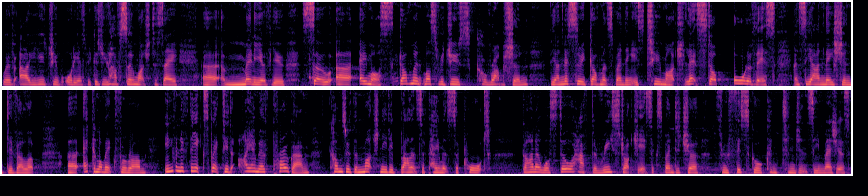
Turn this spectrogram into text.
with our YouTube audience because you have so much to say, uh, many of you. So, uh, Amos, government must reduce corruption. The unnecessary government spending is too much. Let's stop all of this and see our nation develop. Uh, economic forum, even if the expected IMF program comes with the much needed balance of payments support Ghana will still have to restructure its expenditure through fiscal contingency measures.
